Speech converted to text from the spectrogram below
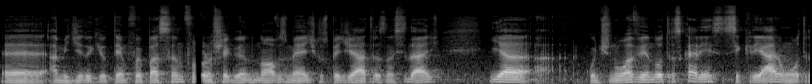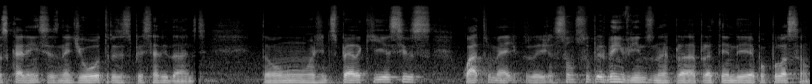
é, à medida que o tempo foi passando, foram chegando novos médicos pediatras na cidade e a, a, continuou havendo outras carências, se criaram outras carências né, de outras especialidades. Então a gente espera que esses quatro médicos aí já são super bem-vindos né, para atender a população.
